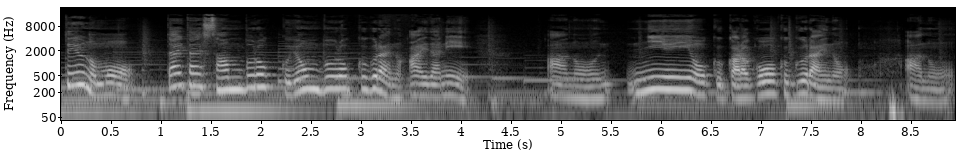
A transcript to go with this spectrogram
っていうのも大体3ブロック4ブロックぐらいの間にあの2億から5億ぐらいのあの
